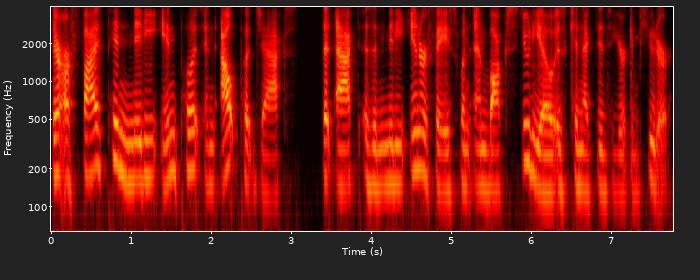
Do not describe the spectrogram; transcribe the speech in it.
There are 5-pin MIDI input and output jacks that act as a MIDI interface when MBox Studio is connected to your computer.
